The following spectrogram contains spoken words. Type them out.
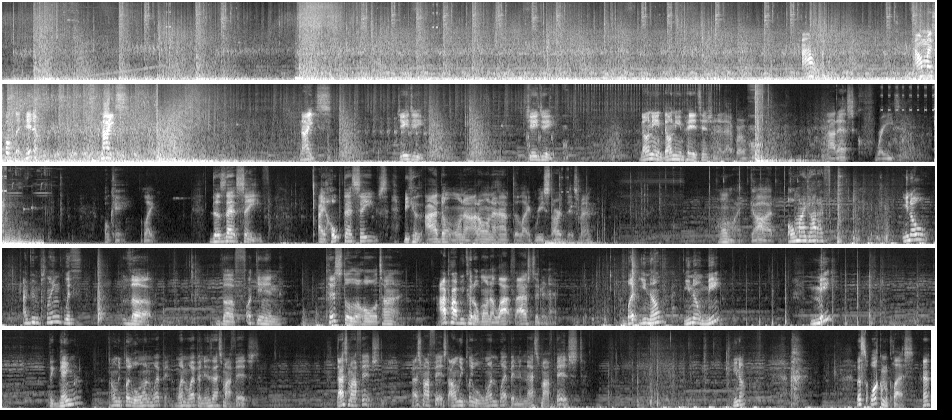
Don't even pay attention to that, bro. Nah, that's crazy. Okay, like, does that save? I hope that saves because I don't wanna I don't wanna have to like restart this, man. Oh my god. Oh my god, I've you know, I've been playing with the the fucking pistol the whole time. I probably could have won a lot faster than that. But you know, you know me? Me? The gamer? I only play with one weapon. One weapon is that's my fist. That's my fist. That's my fist. I only play with one weapon, and that's my fist. You know? Let's welcome to class, huh?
